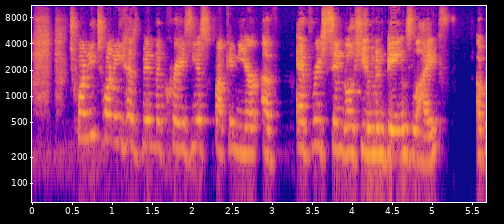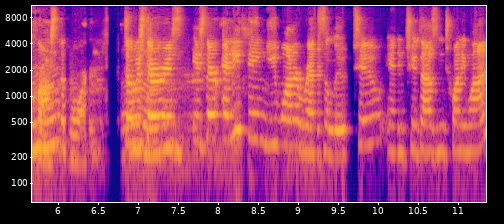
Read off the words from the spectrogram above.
2020 has been the craziest fucking year of every single human being's life across Mhm. the board. So is there is Mm-hmm. is there anything you want to resolute to in 2021?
